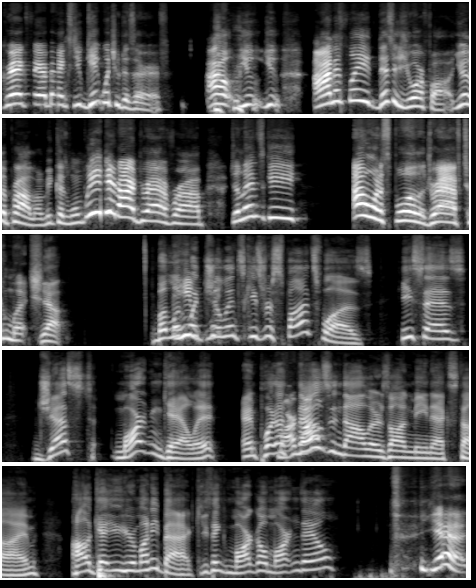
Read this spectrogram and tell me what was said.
Greg Fairbanks. You get what you deserve. I you you honestly, this is your fault. You're the problem because when we did our draft, Rob Jelinski, I don't want to spoil the draft too much. Yeah. But look He- what Jelinski's response was. He says, just martingale it and put a thousand dollars on me next time. I'll get you your money back. You think Margot Martindale Yeah,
